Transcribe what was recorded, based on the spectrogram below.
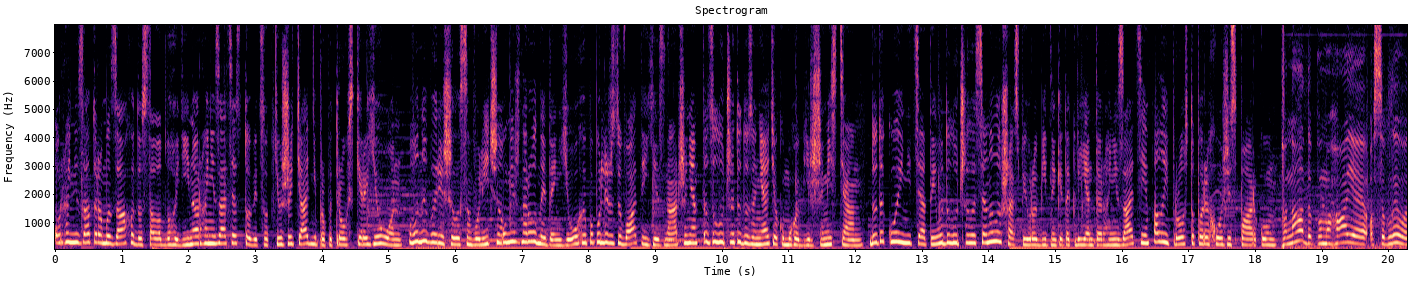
Організаторами заходу стала благодійна організація «100% життя Дніпропетровський регіон. Вони вирішили символічно у міжнародний день йоги популяризувати її значення та залучити до занять якомога більше містян. До такої ініціативи долучилися не лише співробітники та клієнти організації, але й просто перехожі з парку. Вона допомагає особливо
